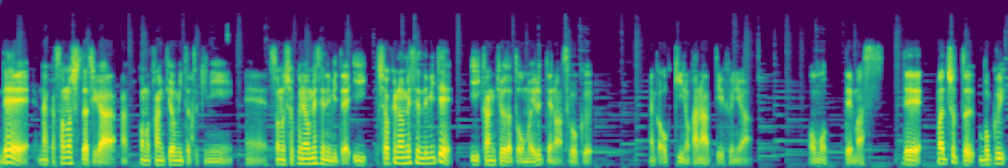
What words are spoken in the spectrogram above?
で、なんかその人たちがあこの環境を見たときに、えーその職能目線で見ていい、職能目線で見ていい環境だと思えるっていうのはすごくなんか大きいのかなっていうふうには思ってます。で、まあ、ちょっと僕一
